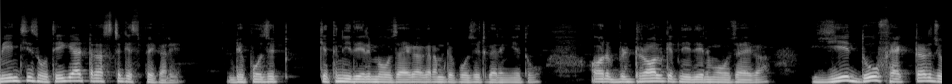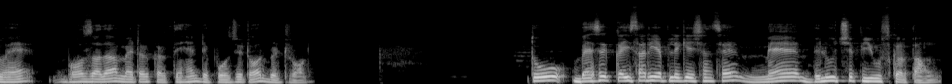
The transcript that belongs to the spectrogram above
मेन चीज़ होती है कि यार ट्रस्ट किस पे करें? डिपॉजिट कितनी देर में हो जाएगा अगर हम डिपॉजिट करेंगे तो? और विड्रॉल कितनी देर में हो जाएगा? ये दो फैक्टर जो है, बहुत ज़्यादा मैटर करते हैं डिपॉजिट और विड्रॉल तो वैसे कई सारी एप्लीकेशंस है, मैं ब्लू चिप यूज़ करता हूँ।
